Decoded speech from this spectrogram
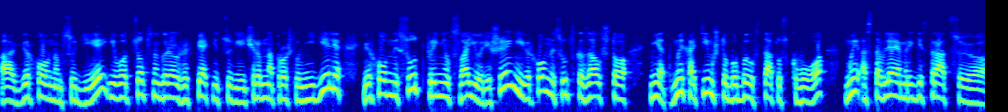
а, в Верховном суде. И вот, собственно говоря, уже в пятницу вечером на прошлой неделе Верховный суд принял свое решение. И Верховный суд сказал, что нет, мы хотим, чтобы был статус-кво, мы оставляем регистрацию,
